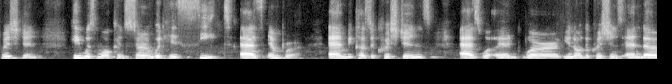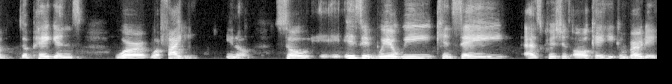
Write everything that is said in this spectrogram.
Christian. He was more concerned with his seat as emperor and because the christians as were, were you know the christians and the, the pagans were were fighting you know. So is it where we can say as christians oh, okay he converted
